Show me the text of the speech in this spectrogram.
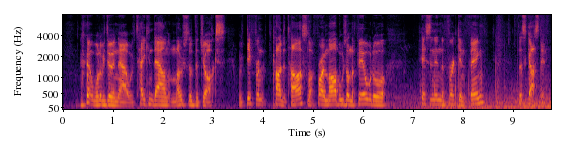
what are we doing now? We've taken down most of the jocks with different kind of tasks, like throwing marbles on the field or pissing in the freaking thing. Disgusting.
